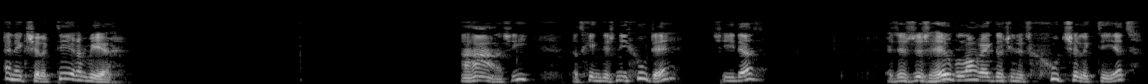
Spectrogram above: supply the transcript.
En ik selecteer hem weer. Aha, zie. Dat ging dus niet goed, hè? Zie je dat? Het is dus heel belangrijk dat je het goed selecteert.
